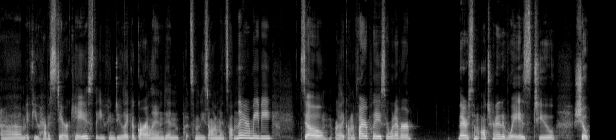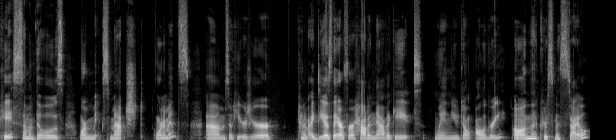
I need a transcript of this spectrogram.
um, if you have a staircase that you can do like a garland and put some of these ornaments on there, maybe. So, or like on the fireplace or whatever. There are some alternative ways to showcase some of those more mixed matched ornaments. Um, so, here's your kind of ideas there for how to navigate when you don't all agree on the Christmas style.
